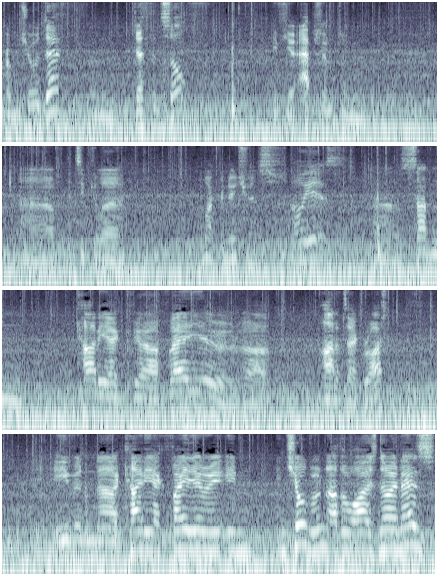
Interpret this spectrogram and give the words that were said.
premature death and death itself if you're absent of particular micronutrients. Oh yes, sudden cardiac uh, failure, uh, heart attack, right? Even uh, cardiac failure in, in children, otherwise known as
